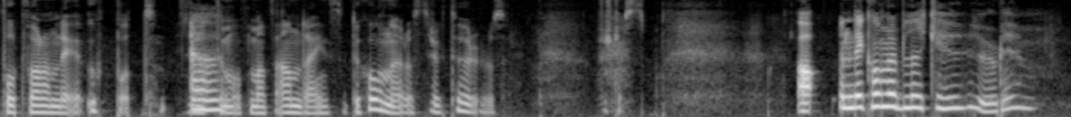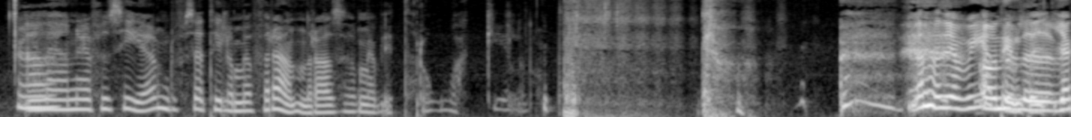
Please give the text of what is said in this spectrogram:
fortfarande uppåt gentemot massa andra institutioner och strukturer och så. Förstås. Ja, men det kommer bli kul. Ja. Men jag får se. Du får se till om jag förändras, om jag blir tråkig eller något. Nej men jag vet inte. blir Jag liksom-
